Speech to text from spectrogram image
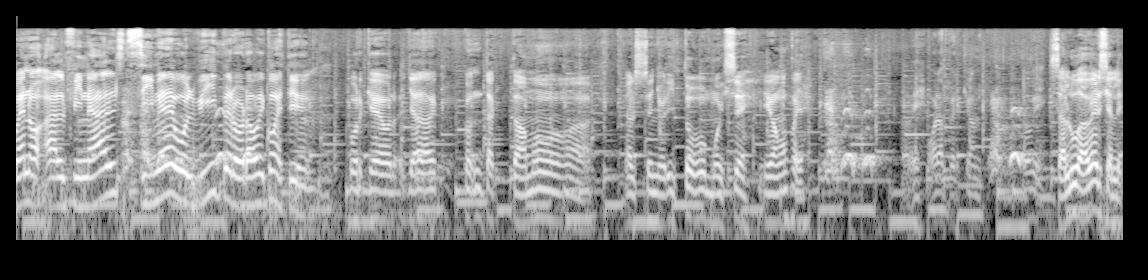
Bueno, al final sí me devolví, pero ahora voy con Steven. Porque ahora ya contactamos a- al señorito Moisés y vamos para allá. A ver, onda. ¿Todo bien? Saluda, vérciale,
